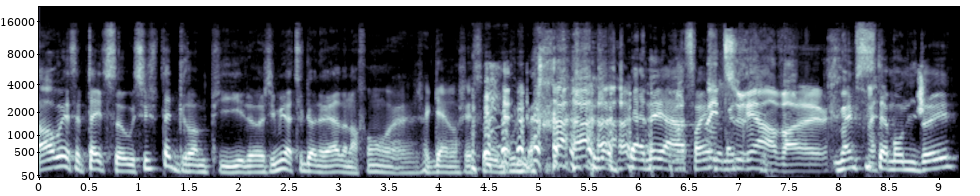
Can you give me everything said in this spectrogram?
Ah oui, c'est peut-être ça aussi. Je suis peut-être grumpy, là. J'ai mis la truc de Noël, dans le fond, euh, j'ai garoché ça au bout de ma- l'année à la fin. là, Peinturé en vert. même si c'était mon idée.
